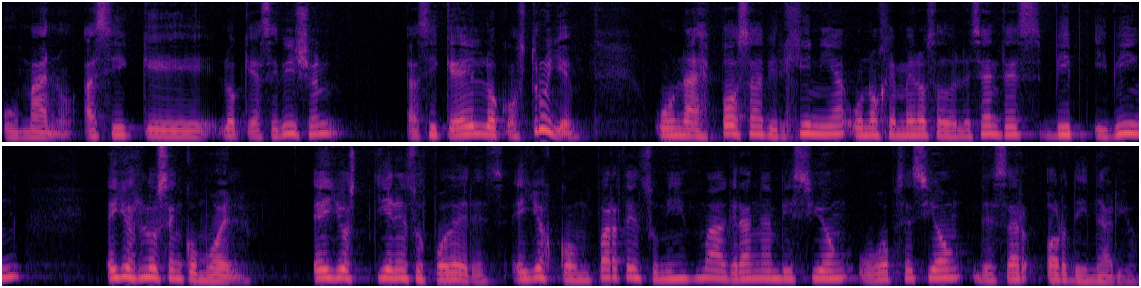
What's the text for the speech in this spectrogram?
humano. Así que lo que hace Vision, así que él lo construye. Una esposa, Virginia, unos gemelos adolescentes, Vip y Bing, ellos lucen como Él. Ellos tienen sus poderes. Ellos comparten su misma gran ambición u obsesión de ser ordinario.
